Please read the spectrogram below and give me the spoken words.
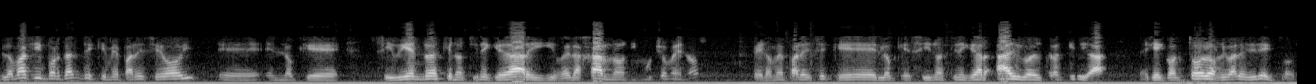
lo más importante que me parece hoy, eh, en lo que, si bien no es que nos tiene que dar y, relajarnos, ni mucho menos, pero me parece que lo que sí nos tiene que dar algo de tranquilidad es que con todos los rivales directos,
